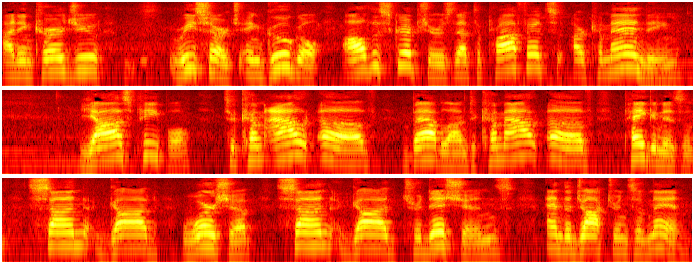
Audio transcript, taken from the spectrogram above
I'd encourage you research and Google all the scriptures that the prophets are commanding Yah's people to come out of Babylon, to come out of paganism, sun god worship, sun god traditions, and the doctrines of men.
